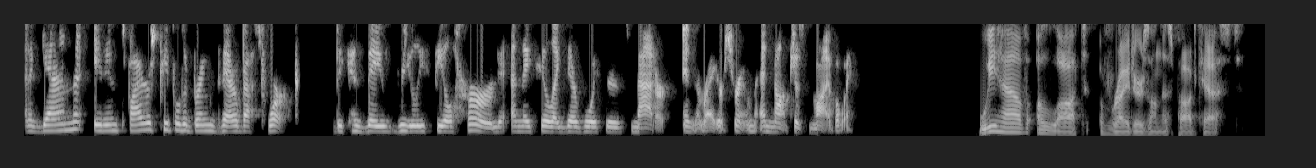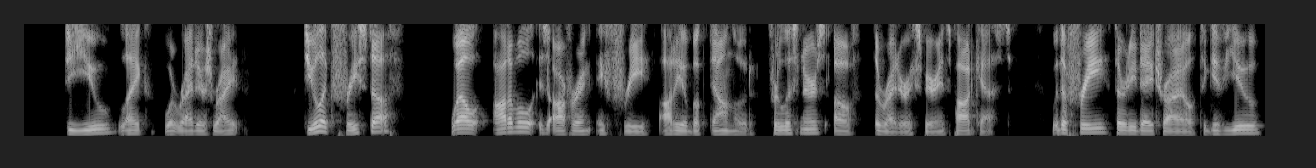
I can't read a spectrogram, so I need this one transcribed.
And again, it inspires people to bring their best work because they really feel heard and they feel like their voices matter in the writer's room and not just my voice. We have a lot of writers on this podcast. Do you like what writers write? Do you like free stuff? Well, Audible is offering a free audiobook download for listeners of the Writer Experience podcast with a free 30 day trial to give you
